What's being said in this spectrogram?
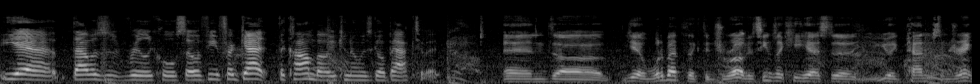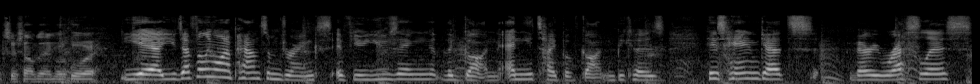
Yeah, that was really cool. So if you forget the combo, you can always go back to it. And uh, yeah, what about like the drug? It seems like he has to you like pound him some drinks or something before. Yeah, you definitely want to pound some drinks if you're using the gun, any type of gun, because his hand gets very restless,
